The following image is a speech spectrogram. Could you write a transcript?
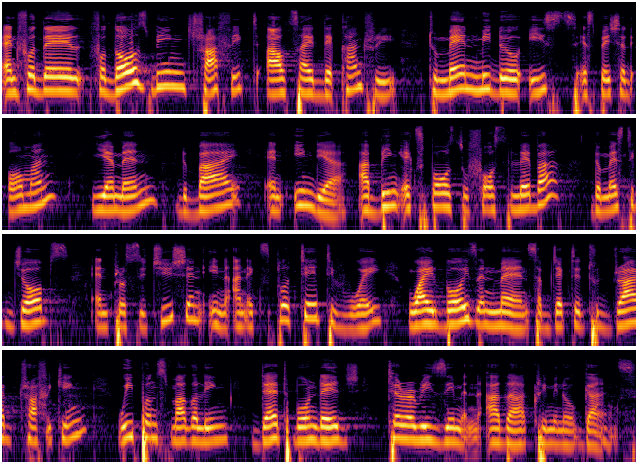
And for, the, for those being trafficked outside the country to main Middle East, especially Oman, Yemen, Dubai, and India, are being exposed to forced labor, domestic jobs, and prostitution in an exploitative way, while boys and men subjected to drug trafficking, weapon smuggling, debt bondage, terrorism, and other criminal gangs.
